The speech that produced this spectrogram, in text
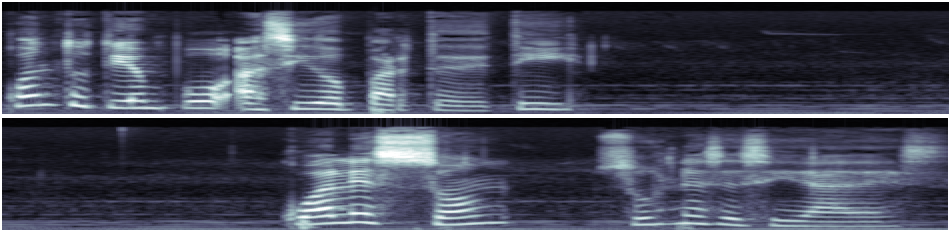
cuánto tiempo ha sido parte de ti, cuáles son sus necesidades,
